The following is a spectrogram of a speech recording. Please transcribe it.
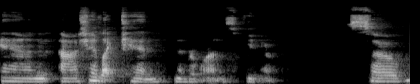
and uh, she had like ten number ones, you know. So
